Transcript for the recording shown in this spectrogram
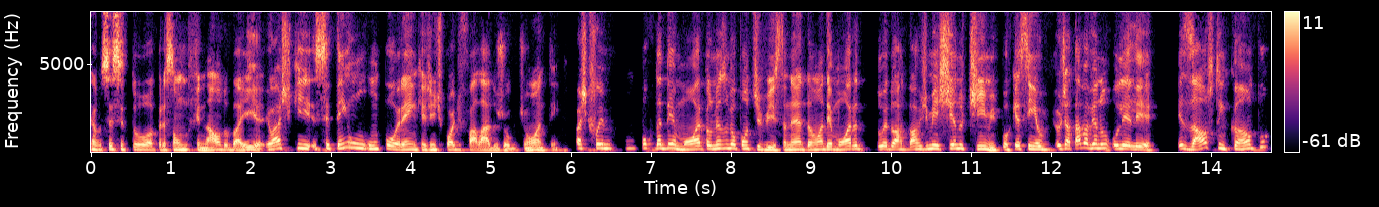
É, você citou a pressão no final do Bahia. Eu acho que se tem um, um, porém que a gente pode falar do jogo de ontem, eu acho que foi um pouco da demora, pelo menos no meu ponto de vista, né? Da uma demora do Eduardo Barros de mexer no time. Porque assim, eu, eu já estava vendo o Lelê exausto em campo,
